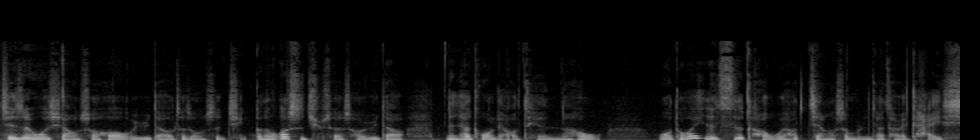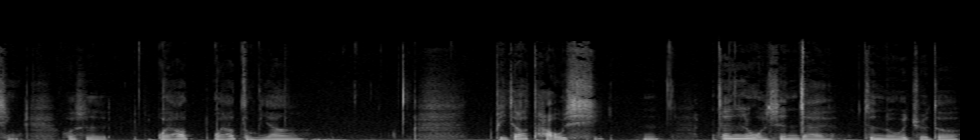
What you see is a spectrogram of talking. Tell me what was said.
其实我小时候遇到这种事情，可能二十几岁的时候遇到人家跟我聊天，然后。我都会一直思考，我要讲什么人家才会开心，或是我要我要怎么样比较讨喜，嗯，但是我现在真的会觉得，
